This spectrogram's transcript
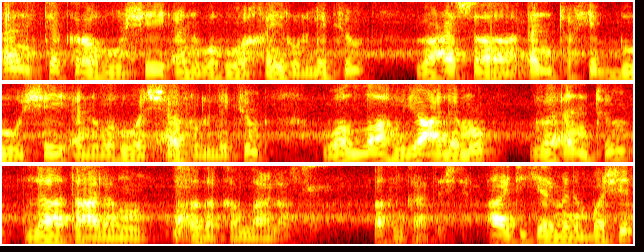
en tekrahu şey'en ve huve hayrun leküm ve asa en tuhibbu şey'en ve huve şerrun leküm vallahu ya'lemu ve entum la ta'lemun. Sadakallahul azim. Bakın kardeşler. Ayet-i kerimenin başı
